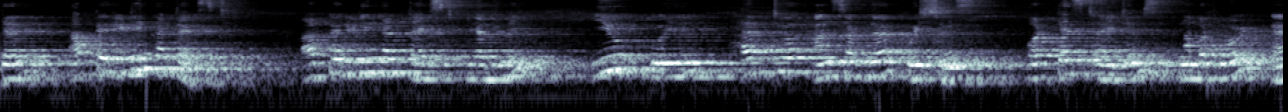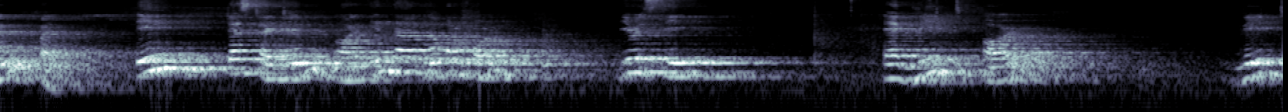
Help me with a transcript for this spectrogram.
Then after reading the text, after reading the text carefully, you will have to answer the questions or test items number 4 and 5. In test item or in the number 4, you will see a grid or grid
